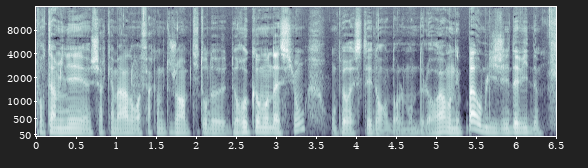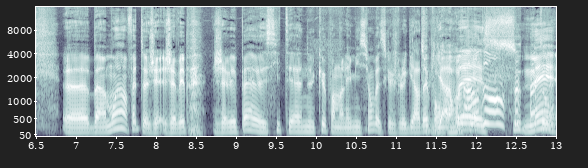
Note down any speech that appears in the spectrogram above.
Pour terminer, euh, chers camarades, on va faire comme toujours un petit tour de, de recommandations. On peut rester dans, dans le monde de l'horreur, on n'est pas obligé. David, Euh, ben moi, en fait, j'avais pas, j'avais pas euh, cité Anneke pendant l'émission parce que je le gardais tu pour ma mais, mais,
